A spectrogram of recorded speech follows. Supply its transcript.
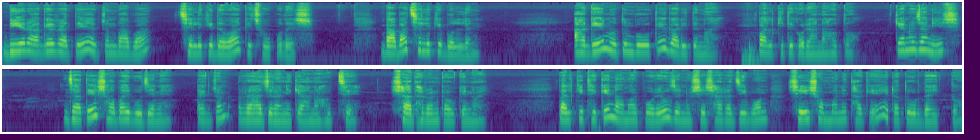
বিয়ের আগের রাতে একজন বাবা ছেলেকে দেওয়া কিছু উপদেশ। বাবা ছেলেকে বললেন, আগে নতুন বউকে গাড়িতে নয়, পালকিতে করে আনা হতো। কেন জানিস? যাতে সবাই বুঝে নেয় একজন রাজরানীকে আনা হচ্ছে, সাধারণ কাউকে নয়। পালকি থেকে নামার পরেও যেন সে সারা জীবন সেই সম্মানে থাকে, এটা তোর দায়িত্ব।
